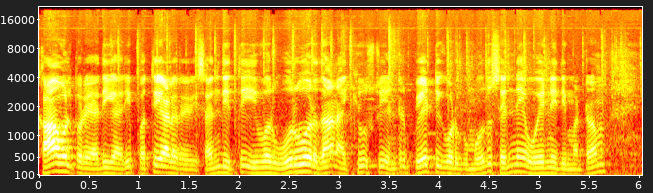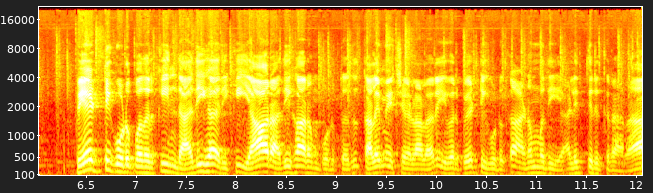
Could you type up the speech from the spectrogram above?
காவல்துறை அதிகாரி பத்திரிகையாளரை சந்தித்து இவர் ஒருவர் தான் அக்யூஸ்டு என்று பேட்டி கொடுக்கும்போது சென்னை உயர்நீதிமன்றம் பேட்டி கொடுப்பதற்கு இந்த அதிகாரிக்கு யார் அதிகாரம் கொடுத்தது? தலைமைச் செயலாளர் இவர் பேட்டி கொடுக்க அனுமதி அளித்திருக்கிறாரா?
